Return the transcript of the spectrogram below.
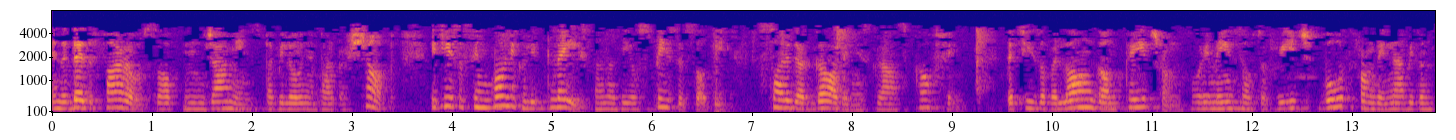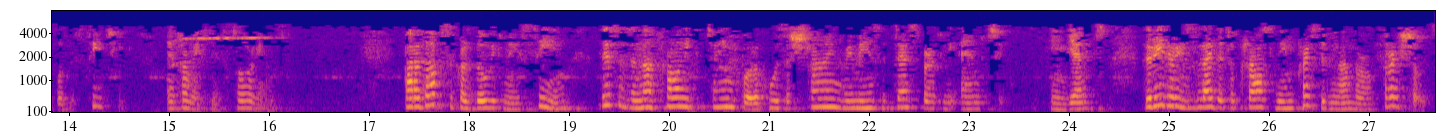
and the dead pharaohs of Mnemjian's Babylonian barber shop, it is symbolically placed under the auspices of the solidar god in his glass coffin, that is of a long gone patron who remains out of reach both from the inhabitants of the city and from its historians. Paradoxical though it may seem, this is an Athronic temple whose shrine remains desperately empty, and yet the reader is led to cross the impressive number of thresholds,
